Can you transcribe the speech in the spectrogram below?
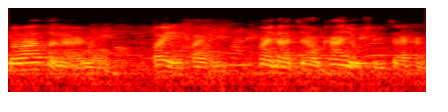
妈妈很来了，欢迎欢迎欢迎大家，我看有谁在还没。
